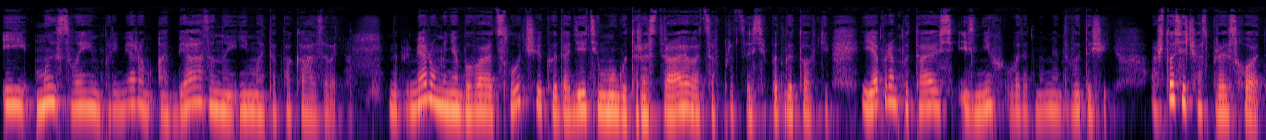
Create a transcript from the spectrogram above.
и мы своим примером обязаны им это показывать. Например, у меня бывают случаи, когда дети могут расстраиваться в процессе подготовки, и я прям пытаюсь из них в этот момент вытащить. А что сейчас происходит?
